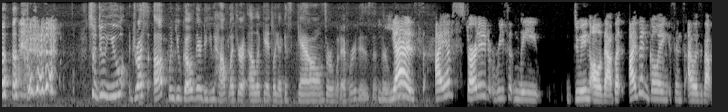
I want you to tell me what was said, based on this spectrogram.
so do you dress up when you go there? Do you have like your elegant, like I guess gowns or whatever it is that they're wearing? Yes, I have started recently doing all of that, but I've been going since I was about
